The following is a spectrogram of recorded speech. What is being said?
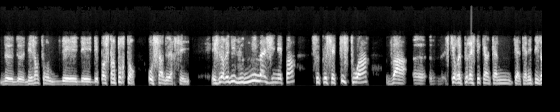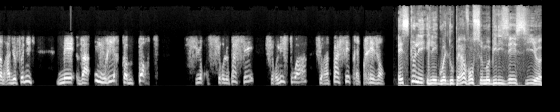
de, de, des gens qui ont des, postes importants au sein de RCI. Et je leur ai dit, vous n'imaginez pas ce que cette histoire va, euh, ce qui aurait pu rester qu'un épisode radiophonique, mais va ouvrir comme porte sur le passé, sur l'histoire, sur un passé très présent. Est-ce que les, Guadeloupéens vont se mobiliser si euh,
